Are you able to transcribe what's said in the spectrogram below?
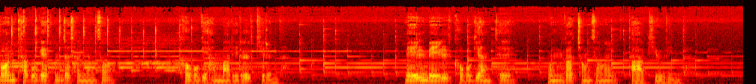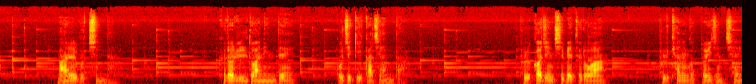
먼 타국에 혼자 살면서 거북이 한 마리를 기른다. 매일매일 거북이한테 온갖 정성을 다 기울인다. 말을 붙인다. 그럴 일도 아닌데 꾸짖기까지 한다. 불 꺼진 집에 들어와 불 켜는 것도 잊은 채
